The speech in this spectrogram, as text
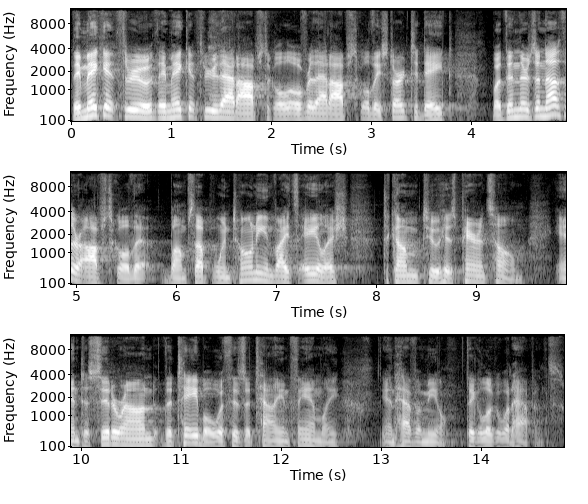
They make it through, they make it through that obstacle, over that obstacle. They start to date. But then there's another obstacle that bumps up when Tony invites Eilis to come to his parents' home and to sit around the table with his Italian family and have a meal. Take a look at what happens.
